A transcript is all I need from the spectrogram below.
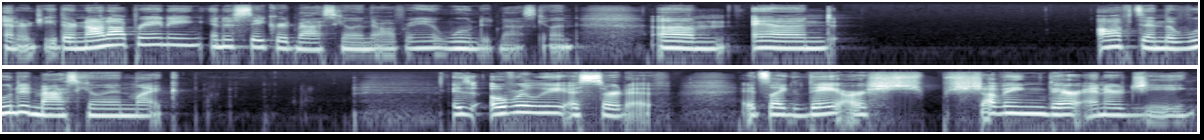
energy. They're not operating in a sacred masculine, they're operating in a wounded masculine. Um, and often the wounded masculine, like, is overly assertive. It's like they are sh- shoving their energy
